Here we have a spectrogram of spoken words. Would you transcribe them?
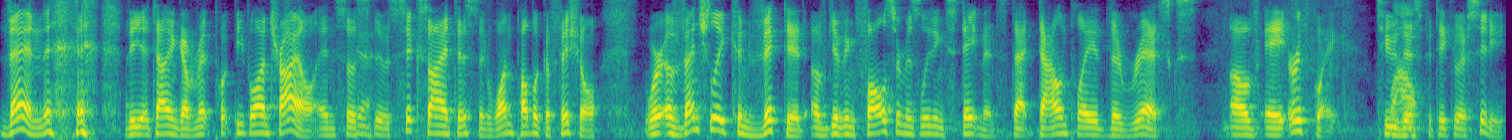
then the Italian government put people on trial. And so Yeah. there was six scientists and one public official were eventually convicted of giving false or misleading statements that downplayed the risks of a earthquake to Wow. this particular city.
